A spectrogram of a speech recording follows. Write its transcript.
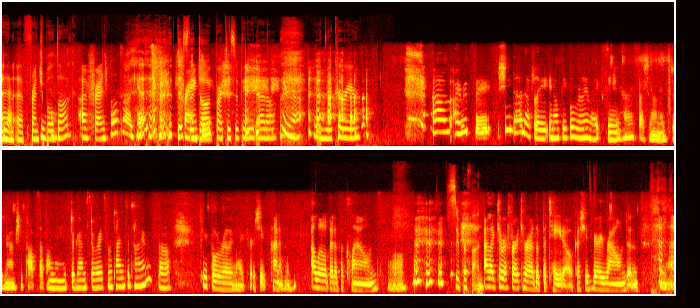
and a French bulldog. A French bulldog, yes. Does Frankie. the dog participate at all yeah. in your career? Um, I would say she does actually. You know, people really like seeing her, especially on Instagram. She pops up on my Instagram stories from time to time, so people really like her. She's kind of a, a little bit of a clown. So. Super fun. I like to refer to her as a potato because she's very round and you know,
